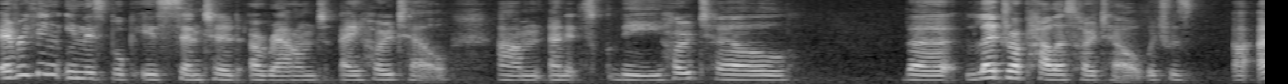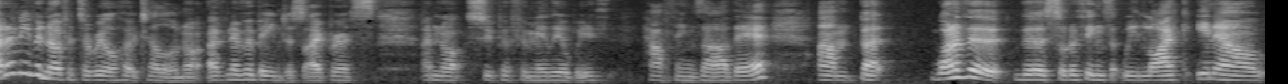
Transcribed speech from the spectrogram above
everything in this book is centered around a hotel um, and it's the hotel, the Ledra Palace Hotel, which was uh, I don't even know if it's a real hotel or not. I've never been to Cyprus. I'm not super familiar with how things are there. Um, but one of the, the sort of things that we like in our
